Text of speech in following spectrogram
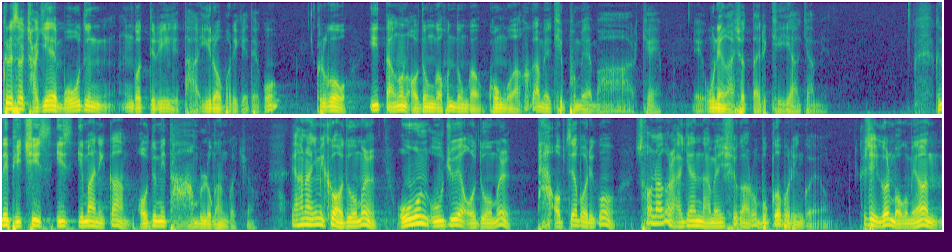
그래서 자기의 모든 것들이 다 잃어버리게 되고 그리고 이 땅은 어둠과 혼돈과 공허와 흑암의 깊음에 막 이렇게 예, 운행하셨다 이렇게 이야기합니다. 근데 빛이 임하니까 어둠이 다 물러간 거죠. 근데 하나님이 그 어두움을 온 우주의 어두움을 다 없애버리고 선악을 알게 한 남의 실과로 묶어버린 거예요. 그래서 이걸 먹으면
